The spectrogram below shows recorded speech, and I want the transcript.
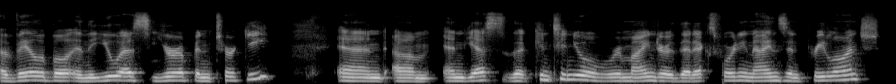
available in the U.S., Europe, and Turkey. And um, and yes, the continual reminder that X49's in pre-launch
